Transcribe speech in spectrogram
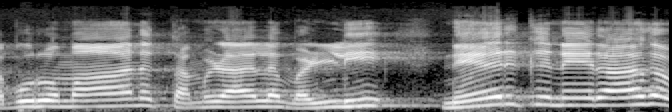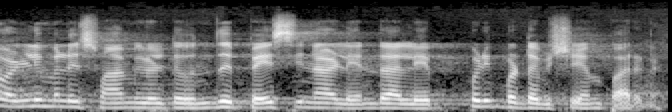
அபூர்வமான தமிழால் வள்ளி நேருக்கு நேராக வள்ளிமலை சுவாமிகள்கிட்ட வந்து பேசினாள் என்றால் எப்படிப்பட்ட விஷயம் பாருங்கள்.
